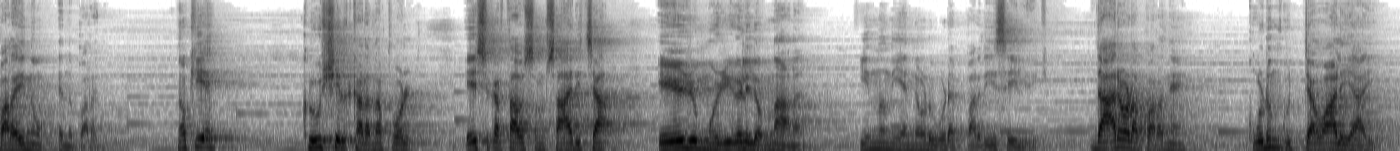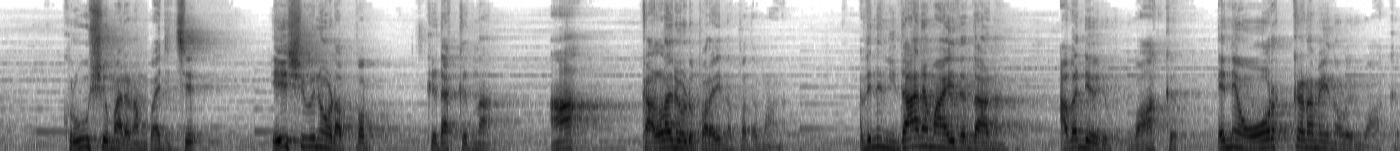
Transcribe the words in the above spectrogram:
പറയുന്നു എന്ന് പറഞ്ഞു. നോക്കിയേ ക്രൂശിൽ കടന്നപ്പോൾ യേശു കർത്താവ് സംസാരിച്ച ഏഴ് മൊഴികളിലൊന്നാണ് ഇന്ന് നീ എന്നോടുകൂടെ പർദീസയിലിരിക്കും. ഇതാരോടാ പറഞ്ഞേ? കൊടും കുറ്റവാളിയായി ക്രൂശു മരണം വരിച്ച് യേശുവിനോടൊപ്പം കിടക്കുന്ന ആ കള്ളനോട് പറയുന്ന പദമാണ്. അതിന് നിദാനമായതെന്താണ്? അവന്റെ ഒരു വാക്ക്. എന്നെ ഓർക്കണമേ എന്നുള്ളൊരു വാക്ക്.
